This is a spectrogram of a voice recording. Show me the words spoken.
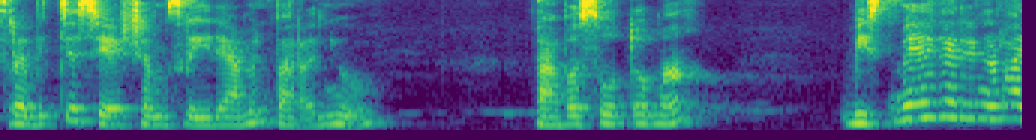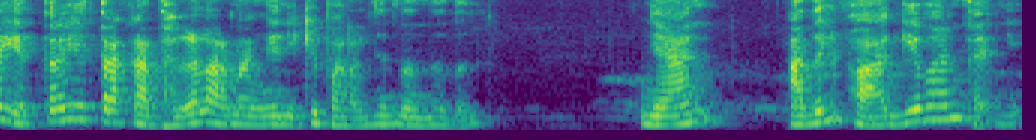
ശ്രവിച്ച ശേഷം ശ്രീരാമൻ പറഞ്ഞു തപസോത്തമ വിസ്മയകരങ്ങളായ എത്രയെത്ര കഥകളാണ് അങ്ങനെക്ക് പറഞ്ഞു തന്നത്. ഞാൻ അതിൽ ഭാഗ്യവാൻ തന്നെ.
